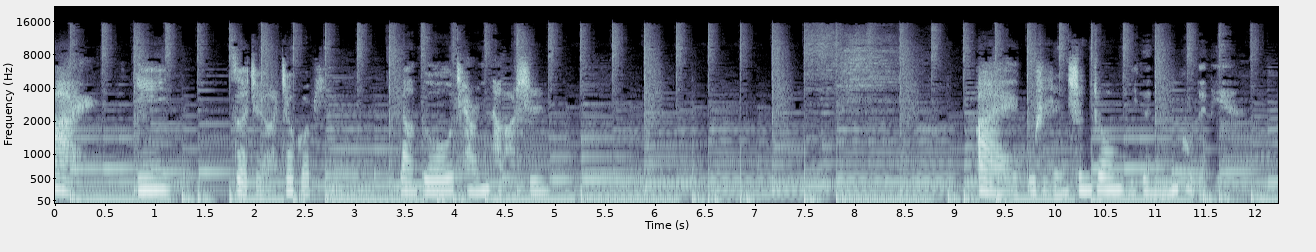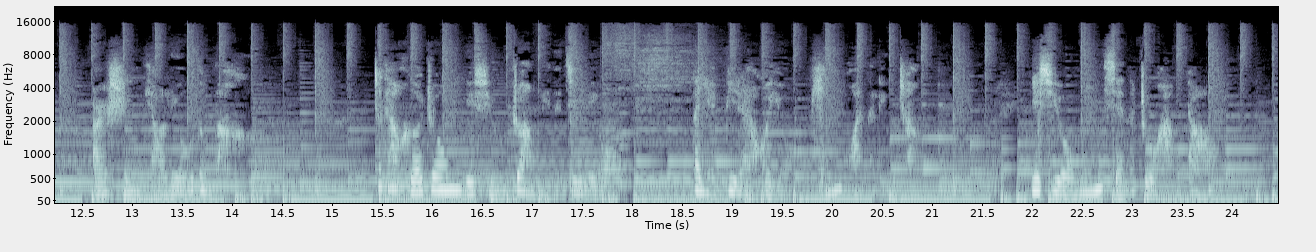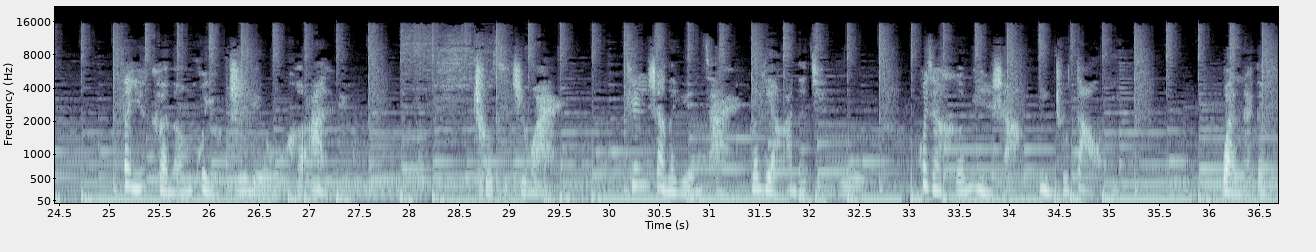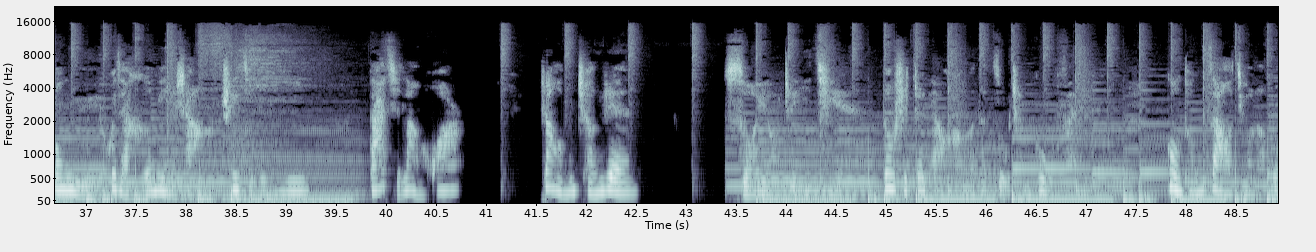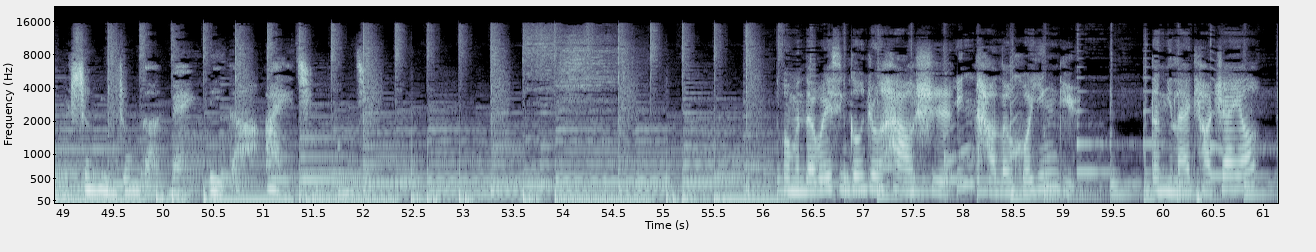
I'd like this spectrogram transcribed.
爱一，作者周国平，朗读陈樱桃老师。爱不是人生中一个凝固的点，而是一条流动的河。这条河中也许有壮丽的激流，但也必然会有平缓的流程；也许有明显的主航道，但也可能会有支流和暗流。除此之外，天上的云彩和两岸的景物会在河面上映出倒影，晚来的风雨会在河面上吹起涟漪，打起浪花，让我们承认，所有这一切都是这条河的组成部分，共同造就了我们生命中的美丽的爱情风景。我们的微信公众号是“樱桃乐活英语”。等你来挑战哟！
